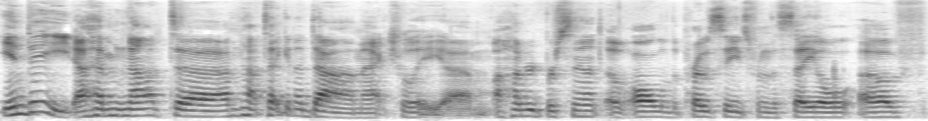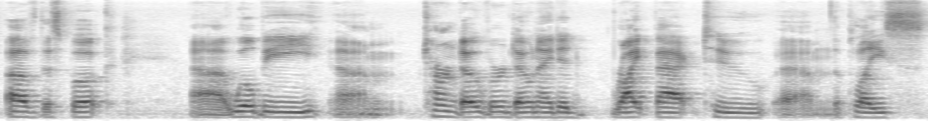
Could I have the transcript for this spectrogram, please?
Indeed, I'm not. Uh, I'm not taking a dime. Actually, um, hundred percent of all of the proceeds from the sale of of this book uh, will be um, turned over, donated right back to um, the place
